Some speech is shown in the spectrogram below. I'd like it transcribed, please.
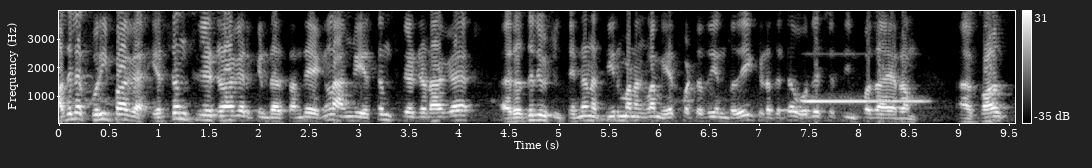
அதில் குறிப்பாக எஸ்எம்ஸ் ரிலேட்டடாக இருக்கின்ற சந்தேகங்கள் அங்கே எஸ்எம்ஸ் ரிலேட்டடாக ரெசல்யூஷன்ஸ் என்னென்ன தீர்மானங்களாம் ஏற்பட்டது என்பதை கிட்டத்தட்ட ஒரு லட்சத்தி முப்பதாயிரம் கால்ஸ்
